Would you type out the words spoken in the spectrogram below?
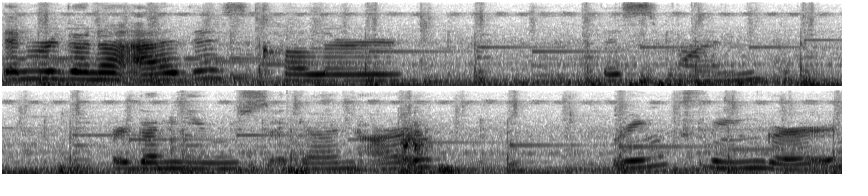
Then, we're gonna add this color, this one. We're gonna use, again, our ring finger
